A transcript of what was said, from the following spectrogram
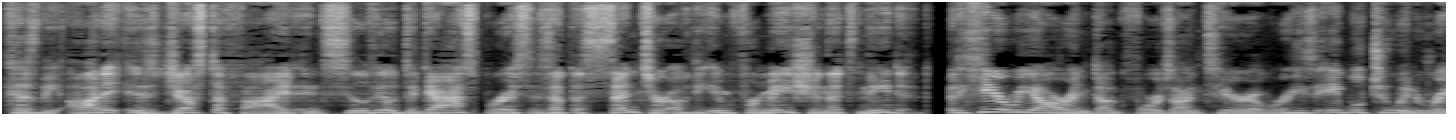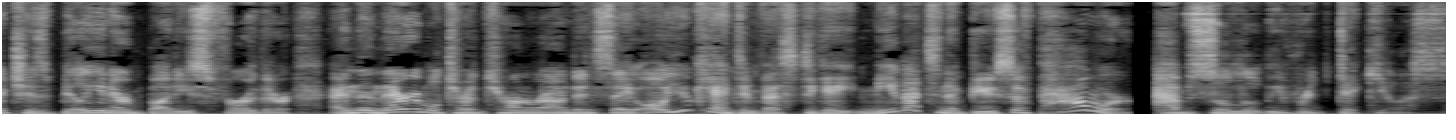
Because the audit is justified and Silvio De Gasperis is at the center of the information that's needed. But here we are in Doug Ford's Ontario where he's able to enrich his billionaire buddies further, and then they're able to turn around and say, oh, you can't investigate me, that's an abuse of power. Absolutely ridiculous.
